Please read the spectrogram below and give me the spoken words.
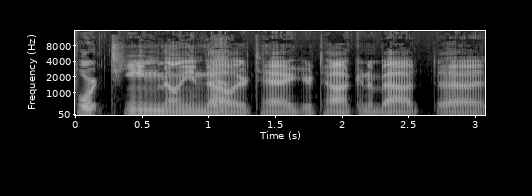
fourteen million dollar tag, you're talking about uh,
